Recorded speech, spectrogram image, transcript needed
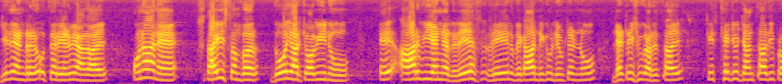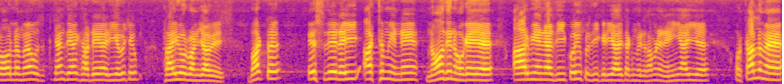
ਜਿਹਦੇ ਅੰਡਰ ਉੱਤੇ ਰੇਲਵੇ ਆਉਂਦਾ ਹੈ, ਉਹਨਾਂ ਨੇ 27 ਸਤੰਬਰ 2024 ਨੂੰ ਇਹ ਆਰਵੀਐਨਐਲ ਰੇਸ, ਰੇਲ ਵਿਕਾਸ ਨਿਗਮ ਲਿਮਟਿਡ ਨੂੰ ਲੈਟਰ ਇਸ਼ੂ ਕਰ ਦਿੱਤਾ ਹੈ ਕਿ ਇੱਥੇ ਜੋ ਜਨਤਾ ਦੀ ਪ੍ਰੋਬਲਮ ਹੈ, ਉਹ ਕਹਿੰਦੇ ਆ ਕਿ ਸਾਡੇ ਏਰੀਆ ਵਿੱਚ ਫਲਾਈਓਵਰ ਬਣ ਜਾਵੇ। ਬਟ ਇਸ ਦੇ ਲਈ 8 ਮਹੀਨੇ 9 ਦਿਨ ਹੋ ਗਏ ਹੈ। ਆਰਵੀਐਨਐਲ ਦੀ ਕੋਈ ਪ੍ਰਤੀਕਿਰਿਆ ਅਜੇ ਤੱਕ ਮੇਰੇ ਸਾਹਮਣੇ ਨਹੀਂ ਆਈ ਹੈ। ਔਰ ਕੱਲ ਮੈਂ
